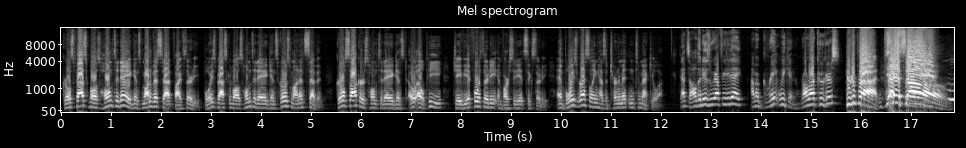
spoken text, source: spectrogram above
Girls basketball is home today against Monte Vista at 5.30. Boys basketball is home today against Grossmont at 7. Girls soccer is home today against OLP, JV at 4.30, and varsity at 6.30. And boys wrestling has a tournament in Temecula. That's all the news we have for you today. Have a great weekend. Rah rah Cougars. Cougar Pride, get some!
